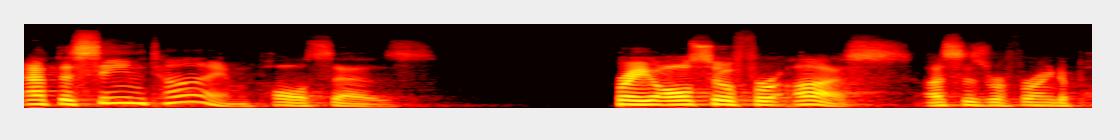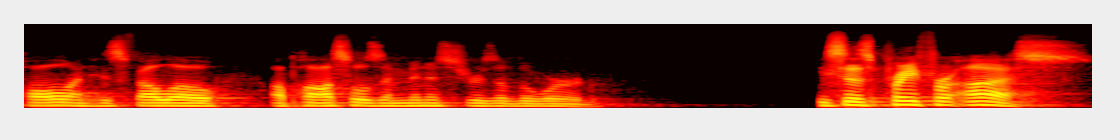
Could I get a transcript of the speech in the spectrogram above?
At the same time, Paul says, Pray also for us. Us is referring to Paul and his fellow apostles and ministers of the word. He says, Pray for us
